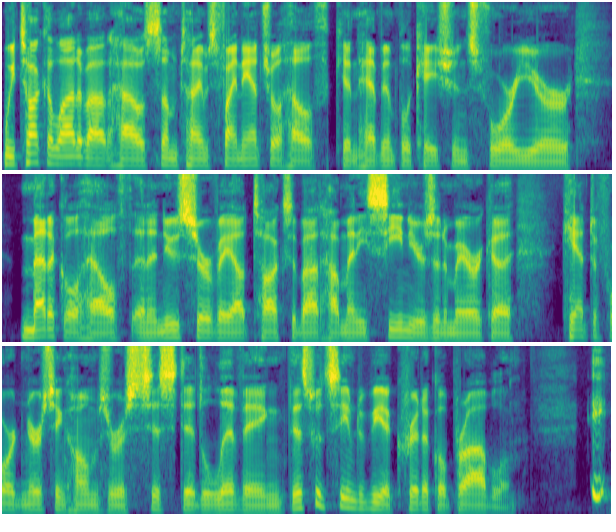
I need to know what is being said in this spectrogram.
We talk a lot about how sometimes financial health can have implications for your medical health, and a new survey out talks about how many seniors in America can't afford nursing homes or assisted living. This would seem to be a critical problem. It,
